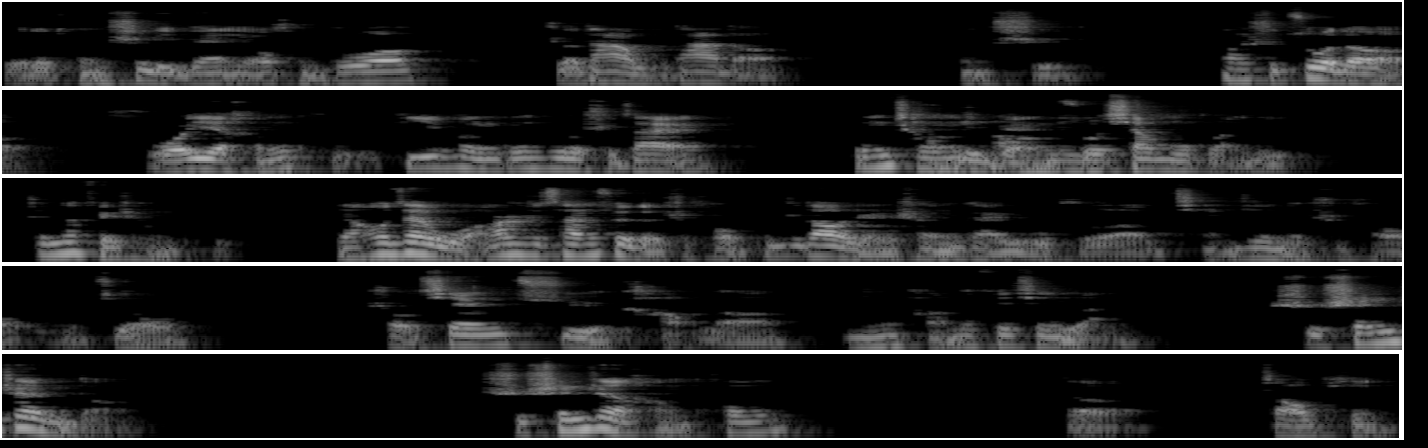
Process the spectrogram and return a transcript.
我的同事里边有很多。浙大、武大的同事，当时做的活也很苦。第一份工作是在工厂里边做项目管理，真的非常苦。然后在我二十三岁的时候，不知道人生该如何前进的时候，我就首先去考了民航的飞行员，是深圳的，是深圳航空的招聘。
